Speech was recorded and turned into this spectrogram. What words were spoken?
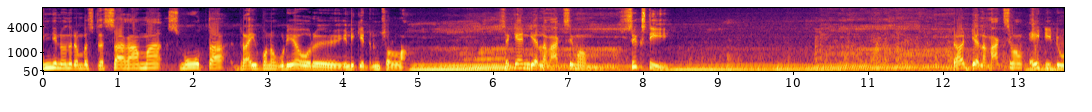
இன்ஜின் வந்து ரொம்ப ஸ்ட்ரெஸ் ஆகாமல் ஸ்மூத்தாக ட்ரைவ் பண்ணக்கூடிய ஒரு இண்டிகேட்டர்னு சொல்லலாம். செகண்ட் கியரில் மேக்ஸிமம் சிக்ஸ்டி தேர்ட் கியரில் maximum eighty two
